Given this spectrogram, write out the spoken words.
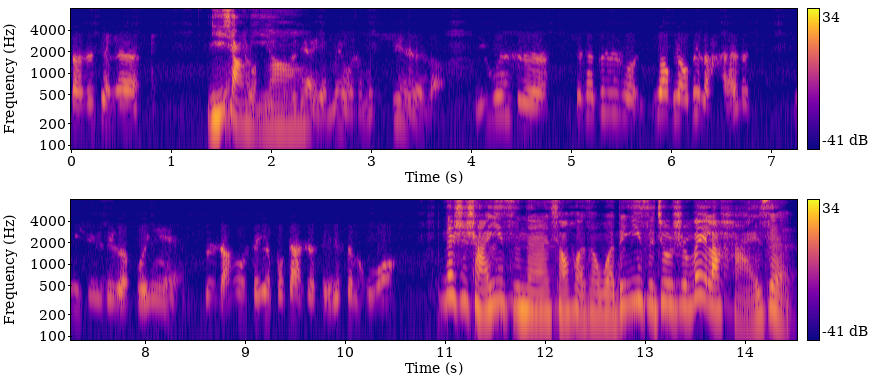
但是现在你想离啊之？间也没有什么信任了。离婚是现在就是说要不要为了孩子继续这个婚姻，就是然后谁也不干涉谁的生活。那是啥意思呢，小伙子？我的意思就是为了孩子，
